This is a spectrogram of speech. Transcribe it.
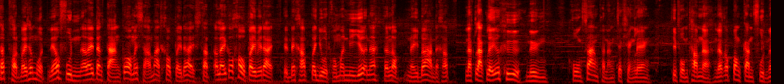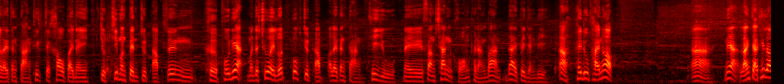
ซัพพอร์ตไว้ทั้งหมดแล้วฝุ่นอะไรต่างๆ ก็ไม่สามารถเข้าไปได้ สัตว์อะไรก็เข้าไปไม่ได้เห็นไหมครับประโยชน์ของมันมีเยอะนะสำหรับในบ้านนะครับ หลักๆเลยก็คือหนึ่งโครงสร้างผนังจะแข็งแรงที่ผมทำนะแล้วก็ป้องกันฝุ่นอะไรต่างๆ ที่จะเข้าไปในจุดที่มันเป็นจุดอับ ซึ่งเขิบพวกเนี้ยมันจะช่วยลดพวกจุดอับอะไรต่างๆ ที่อยู่ในฟังก์ชันของผนังบ้านได้เป็นอย่างดีอะให้ดูภายนอกอ่าเนี่ยหลังจากที่เรา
